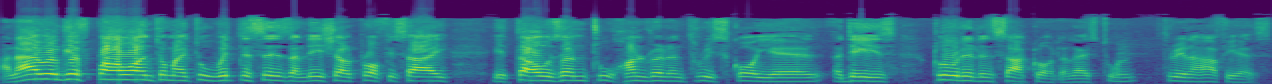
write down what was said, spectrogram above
And I will give power unto my two witnesses, and they shall prophesy a thousand two hundred and three score years, uh, days, clothed in sackcloth, and that's two, three and a half years.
